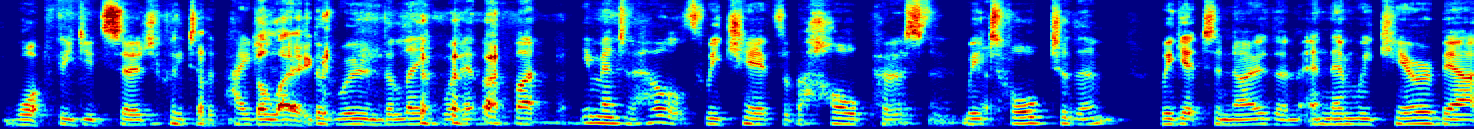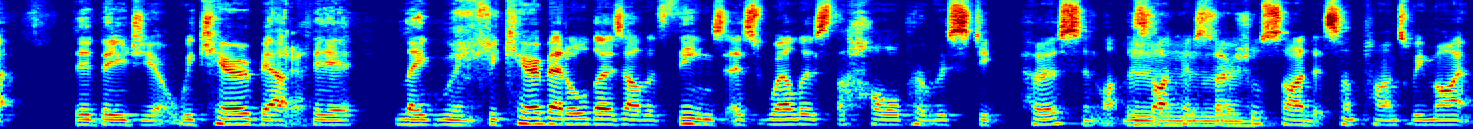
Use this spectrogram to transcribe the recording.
what we did surgically to the patient, leg. the wound, the leg, whatever. but in mental health, we care for the whole person. We Yeah. talk to them, we get to know them, and then we care about their BGL. We care about Yeah. their leg wounds. We care about all those other things as well as the whole holistic person, like the psychosocial Mm. side that sometimes we might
